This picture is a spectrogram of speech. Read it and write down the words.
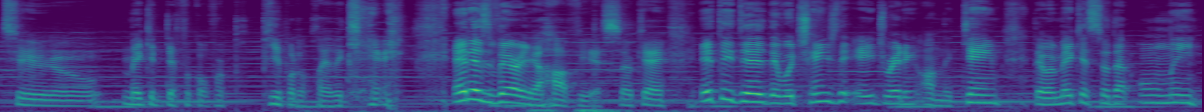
to make it difficult for people to play the game. it is very obvious, okay? If they did, they would change the age rating on the game. They would make it so that only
